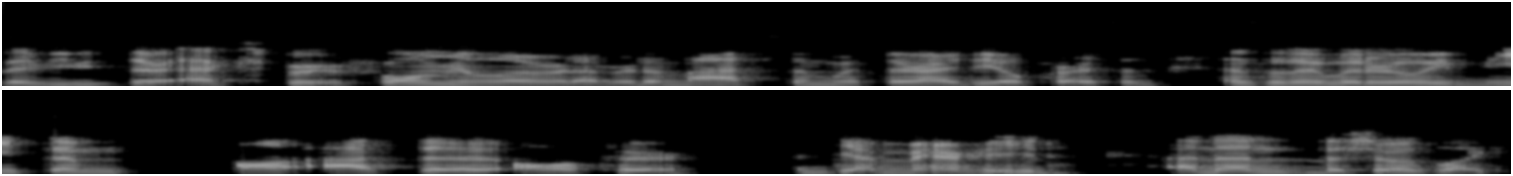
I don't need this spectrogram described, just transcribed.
they've used their expert formula or whatever to match them with their ideal person, and so they literally meet them at the altar and get married. And then the show's like,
